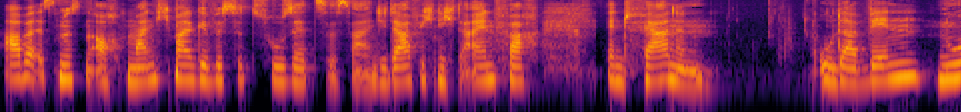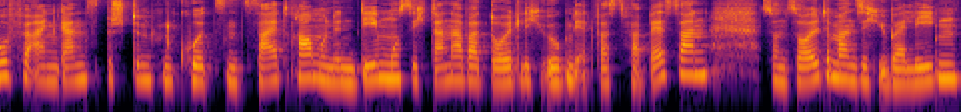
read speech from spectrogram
aber es müssen auch manchmal gewisse Zusätze sein. Die darf ich nicht einfach entfernen oder wenn nur für einen ganz bestimmten kurzen Zeitraum und in dem muss sich dann aber deutlich irgendetwas verbessern, sonst sollte man sich überlegen,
